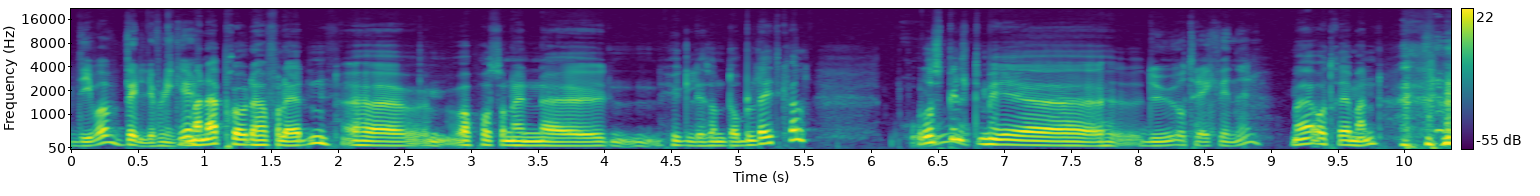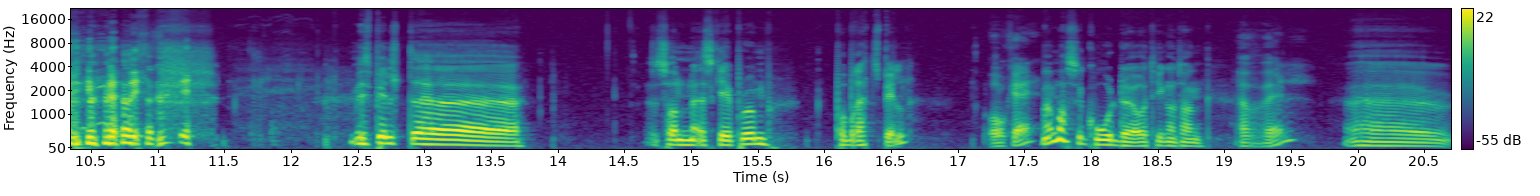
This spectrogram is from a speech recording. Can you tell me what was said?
de var veldig flinke Men jeg prøvde her forleden, eh, var på sånn en eh, hyggelig sånn dobbeltdate-kveld. Og da spilte vi eh, Du og tre kvinner meg og tre menn. vi spilte sånn escape room på brettspill, Ok, med masse kode og ting og tang. ja vel Eh,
